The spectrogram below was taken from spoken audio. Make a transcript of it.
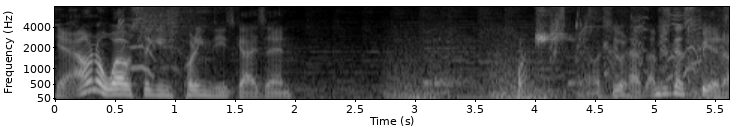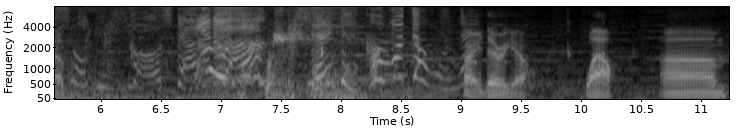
Yeah, I don't know what I was thinking putting these guys in. Right, let's see what happens. I'm just gonna speed it up. Alright, there we go. Wow. Um,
